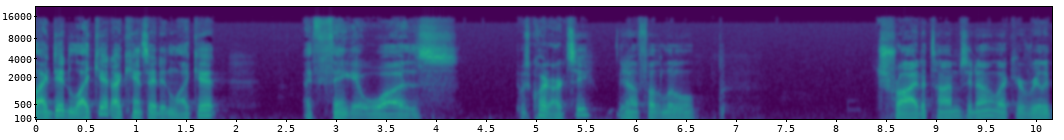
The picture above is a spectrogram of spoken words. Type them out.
I did like it. I can't say I didn't like it. I think it was, it was quite artsy. You Yeah. know, it felt a little tried at times. You know, like you're really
